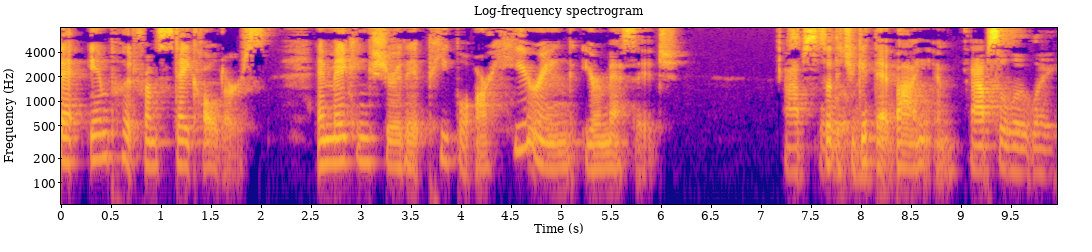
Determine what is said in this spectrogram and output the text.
that input from stakeholders and making sure that people are hearing your message Absolutely. so that you get that buy-in. Absolutely.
